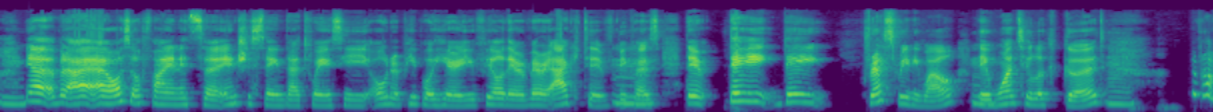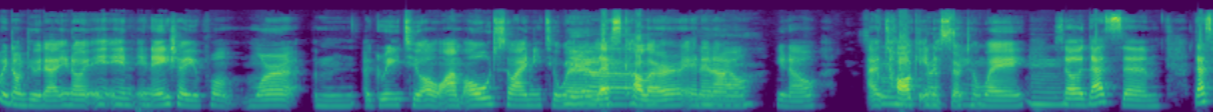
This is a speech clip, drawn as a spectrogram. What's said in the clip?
mm. Yeah, but I, I also find it's uh, interesting that when you see older people here, you feel they're very active Mm. because they they they dress really well. They Mm. want to look good. Mm. You probably don't do that. You know, in in, Asia, you more um, agree to oh, I'm old, so I need to wear less color, and then I'll you know I talk in a certain way. Mm. So that's um that's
